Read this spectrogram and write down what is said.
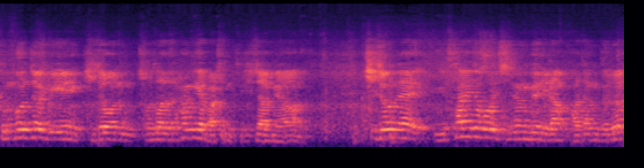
근본적인 기존 조사들 한 개 말씀드리자면 기존에 이 사회적으로 진행된 이러한 과정들은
